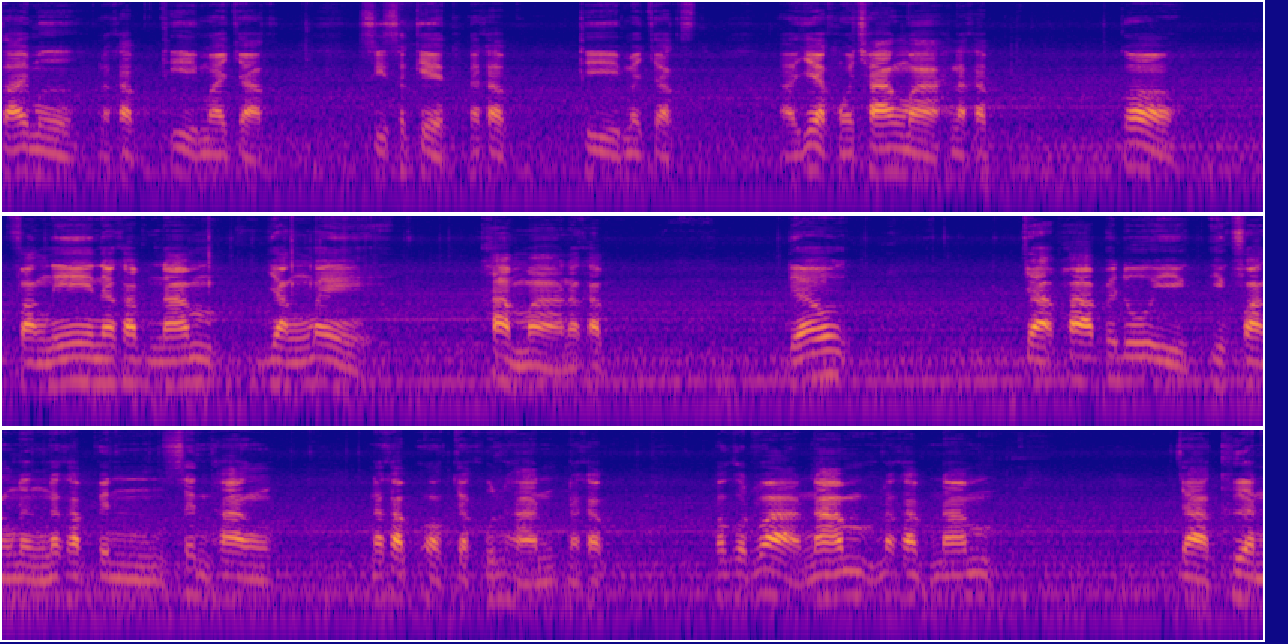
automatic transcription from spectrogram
ซ้ายมือนะครับ ที่มาจากศรีสะเกดนะครับ ที่มาจากแยกหัวช้างมานะครับ ก็ฝั่งนี้นะครับน้ำยังไม่ข้ามมานะครับ เดี๋ยวจะพาไปดูอีกอีกฝั่งหนึ่งนะครับ เป็นเส้นทางนะครับออกจากขุนหารนะครับ ปรากฏว่าน้ำนะครับน้ำ จากเขื่อน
